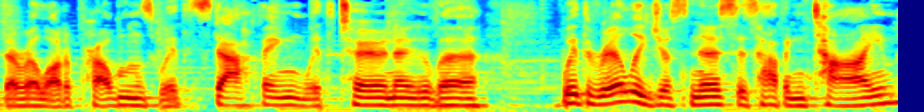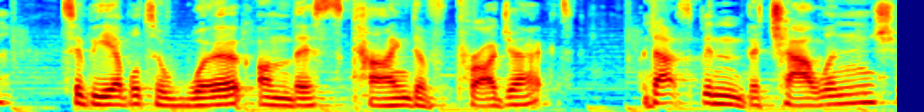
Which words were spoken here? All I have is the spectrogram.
There are a lot of problems with staffing, with turnover, with really just nurses having time to be able to work on this kind of project. That's been the challenge,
